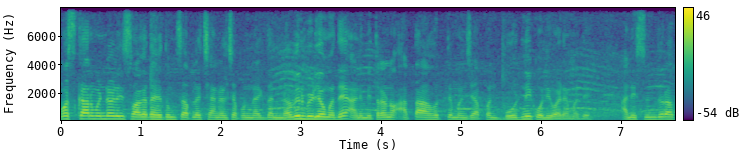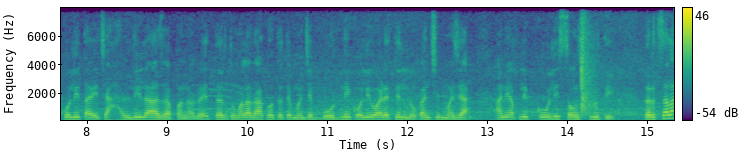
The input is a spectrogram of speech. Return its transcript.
नमस्कार मंडळी स्वागत आहे तुमचं आपल्या चॅनलच्या पुन्हा एकदा नवीन व्हिडिओमध्ये. आणि मित्रांनो आता आहोत ते म्हणजे आपण बोडणी कोलीवाड्यामध्ये. आणि सिंधुरा कोली ताईच्या हल्दीला आज आपण आलो आहे तर तुम्हाला दाखवतो ते म्हणजे बोडणी कोलीवाड्यातील लोकांची मजा आणि आपली कोली संस्कृती. तर चला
